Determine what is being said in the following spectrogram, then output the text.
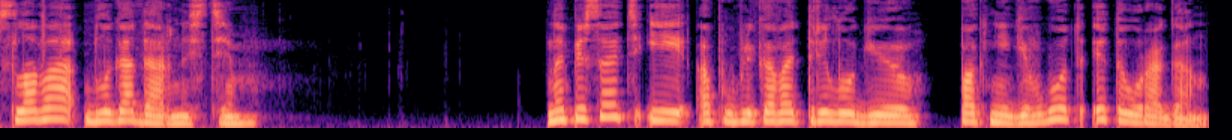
Слова благодарности. Написать и опубликовать трилогию по книге в год – это ураган.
